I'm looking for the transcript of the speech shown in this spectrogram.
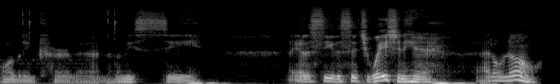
Uh, curve Kerbin. Let me see. I gotta see the situation here. I don't know.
